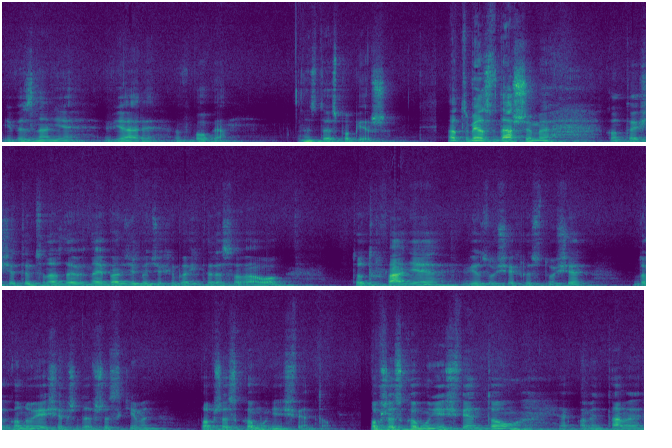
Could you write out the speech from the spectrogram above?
i wyznanie wiary w Boga. Więc to jest po pierwsze. Natomiast w naszym kontekście, tym, co nas najbardziej będzie chyba interesowało, to trwanie w Jezusie Chrystusie dokonuje się przede wszystkim poprzez Komunię Świętą. Poprzez Komunię Świętą, jak pamiętamy,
